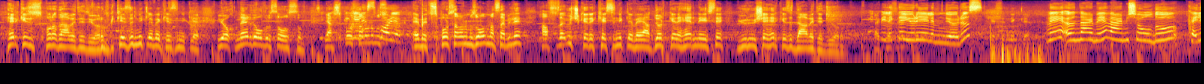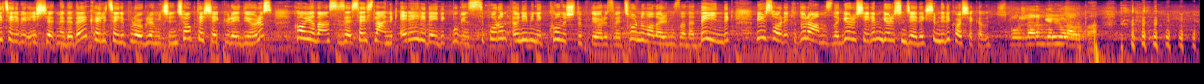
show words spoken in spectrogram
Herkesi spora davet ediyorum. kesinlikle ve kesinlikle. Yok nerede olursa olsun. Ya spor salonumuz spor yapın. Evet spor salonumuz olmasa bile haftada 3 kere kesinlikle veya 4 kere her neyse yürüyüşe herkesi davet ediyorum. Hep birlikte yürüyelim diyoruz. Kesinlikle. Ve Önder Bey'e vermiş olduğu kaliteli bir işletmede de kaliteli program için çok teşekkür ediyoruz. Konya'dan size seslendik. Ereğli'deydik. Bugün sporun önemini konuştuk diyoruz ve turnuvalarımıza da değindik. Bir sonraki durağımızda görüşelim. Görüşünceye dek şimdilik hoşçakalın. Sporcularım geliyor Avrupa.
